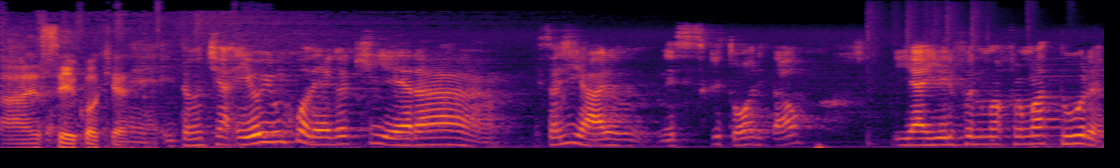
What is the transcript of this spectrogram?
Ah, eu sei qual é. é. Então eu tinha eu e um colega que era estagiário nesse escritório e tal. E aí ele foi numa formatura.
